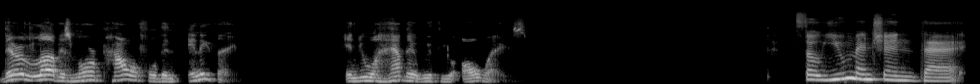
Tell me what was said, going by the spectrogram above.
Their love is more powerful than anything. And you will have that with you always. So you mentioned that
